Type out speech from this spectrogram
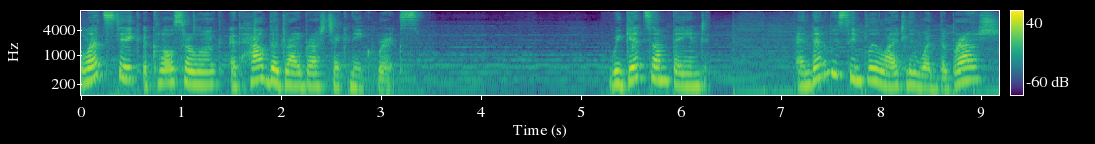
Let's take a closer look at how the dry brush technique works. We get some paint and then we simply lightly wet the brush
